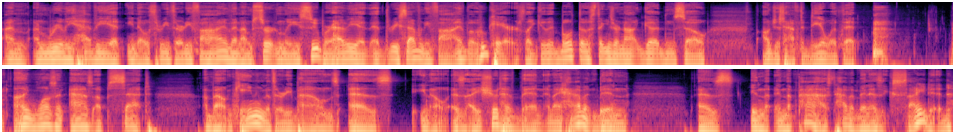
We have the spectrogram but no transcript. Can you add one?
I'm I'm really heavy at, you know, 335 and I'm certainly super heavy at, at 375, but who cares? Like both those things are not good and so I'll just have to deal with it. I wasn't as upset about gaining the 30 pounds as you know as I should have been and I haven't been as in the in the past haven't been as excited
